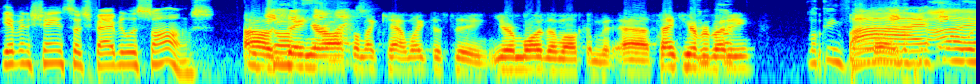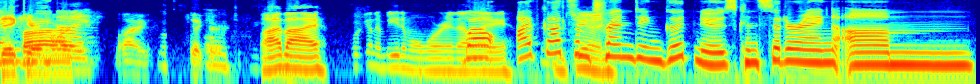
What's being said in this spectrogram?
giving Shayne such fabulous songs. Oh, Thank you Shayne, you're so awesome. much. I can't wait to see. You're more than welcome. Uh, thank you, everybody. Looking forward. Bye. looking Take to care. it. Bye. Bye. Take care. forward to it. Bye bye. We're gonna meet him when we're in Well, LA. I've got some June. trending good news considering um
